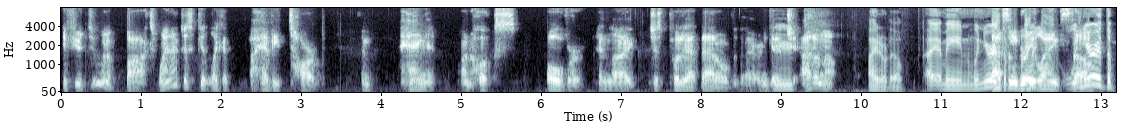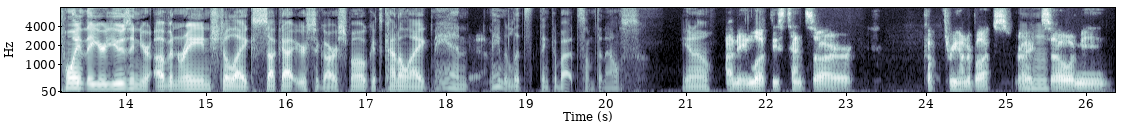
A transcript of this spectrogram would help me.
if you're doing a box, why not just get like a, a heavy tarp and hang it on hooks over and like just put that that over there and get Dude. it. I don't know. I don't know. I, mean, when you're That's at the, some great when, lengths, when though. you're at the point that you're using your oven range to like suck out your cigar smoke, it's kind of like, man, maybe let's think about something else. You know? I mean, look, these tents are a couple three hundred bucks, right? Mhm. So I mean,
